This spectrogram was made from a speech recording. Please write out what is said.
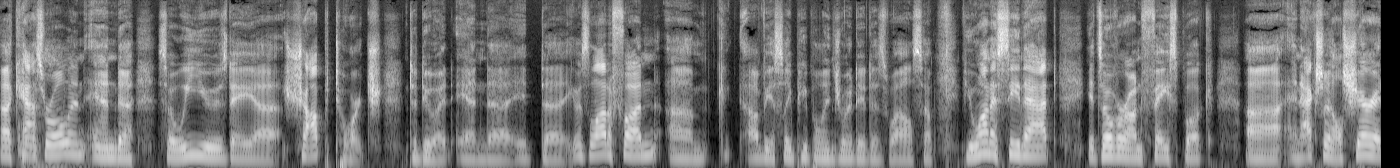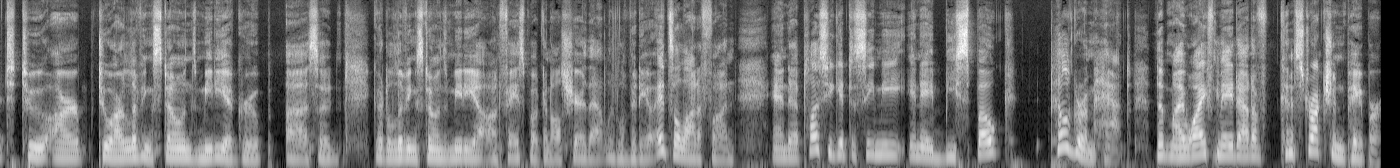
uh, casserole, and and uh, so we used a uh, shop torch to do it, and uh, it uh, it was a lot of fun. Um, obviously, people enjoyed it as well. So if you want to see that, it's over on Facebook, uh, and actually, I'll share it to our to our Living Stones media group. so go to Living Stones Media on Facebook, and I'll share that little video. It's a lot of fun, and plus you get to see me in a bespoke pilgrim hat that my wife made out of construction paper.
